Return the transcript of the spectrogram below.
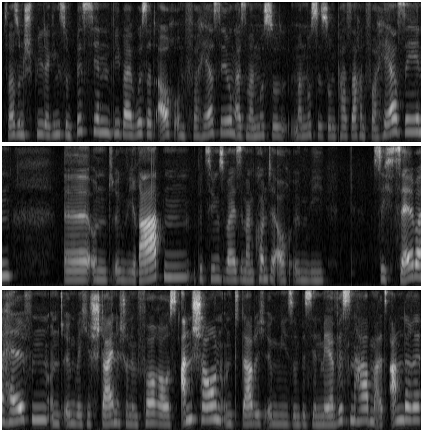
Es war so ein Spiel, da ging es so ein bisschen wie bei Wizard auch um Vorhersehung. Also man, muss man musste so ein paar Sachen vorhersehen äh, und irgendwie raten, beziehungsweise man konnte auch irgendwie sich selber helfen und irgendwelche Steine schon im Voraus anschauen und dadurch irgendwie so ein bisschen mehr Wissen haben als andere.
